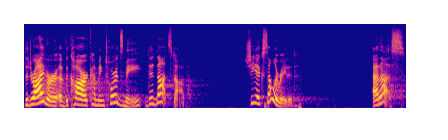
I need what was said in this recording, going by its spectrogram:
The driver of the car coming towards me did not stop. She accelerated at us.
